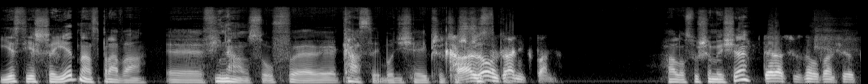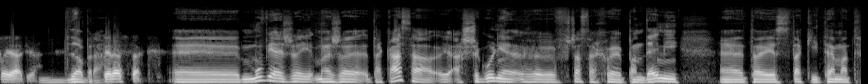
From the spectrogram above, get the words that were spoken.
jest jeszcze jedna sprawa e, finansów, e, kasy, bo dzisiaj przecież. Halo, wszystko... zanik pan. Halo, słyszymy się? Teraz już znowu pan się pojawia. Dobra. Teraz tak. E, mówię, że, że ta kasa, a szczególnie w czasach pandemii, to jest taki temat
